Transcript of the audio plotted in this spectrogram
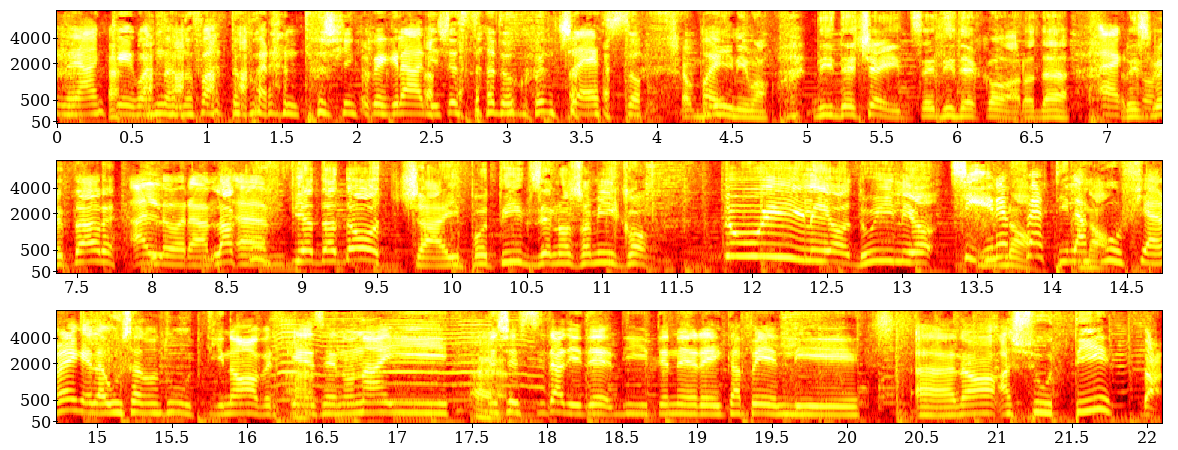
neanche quando hanno fatto 45 gradi c'è stato concesso C'è un Poi- minimo di decenza e di decoro da Ecco. rispettare. Allora, la ehm, cuffia da doccia, ipotizza il nostro amico Duilio. Duilio. Sì, in no, effetti la no. cuffia non è che la usano tutti, no? Perché Ah. se non hai Eh. necessità di, te- di tenere i capelli eh, no, asciutti, No,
